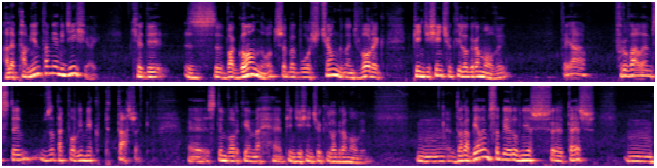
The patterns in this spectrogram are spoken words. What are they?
Ale pamiętam jak dzisiaj, kiedy z wagonu trzeba było ściągnąć worek 50-kilogramowy, to ja fruwałem z tym, że tak powiem, jak ptaszek, e, z tym workiem 50-kilogramowym. Mm, dorabiałem sobie również e, też mm,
